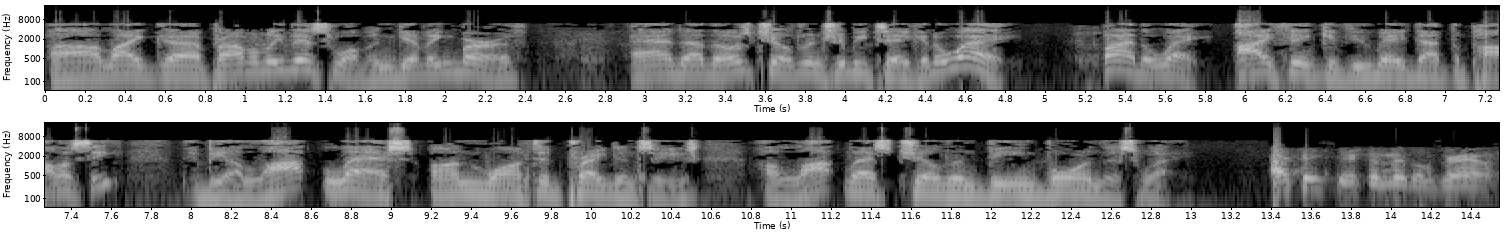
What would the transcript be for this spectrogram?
uh, like uh, probably this woman giving birth, and uh, those children should be taken away. By the way, I think if you made that the policy, there'd be a lot less unwanted pregnancies, a lot less children being born this way. I think there's a middle ground.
